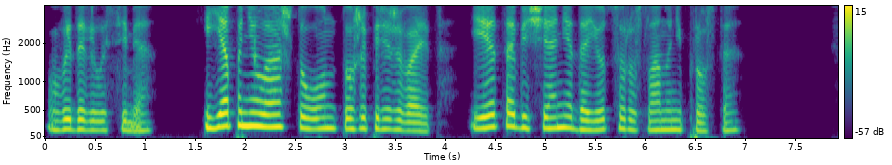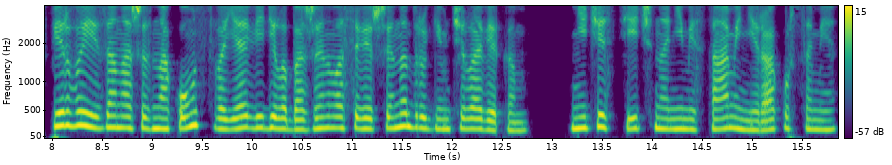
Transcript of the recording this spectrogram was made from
выдавил из себя. И я поняла, что он тоже переживает. И это обещание дается Руслану непросто. Впервые за наше знакомство я видела Баженова совершенно другим человеком. Ни частично, ни местами, ни ракурсами,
